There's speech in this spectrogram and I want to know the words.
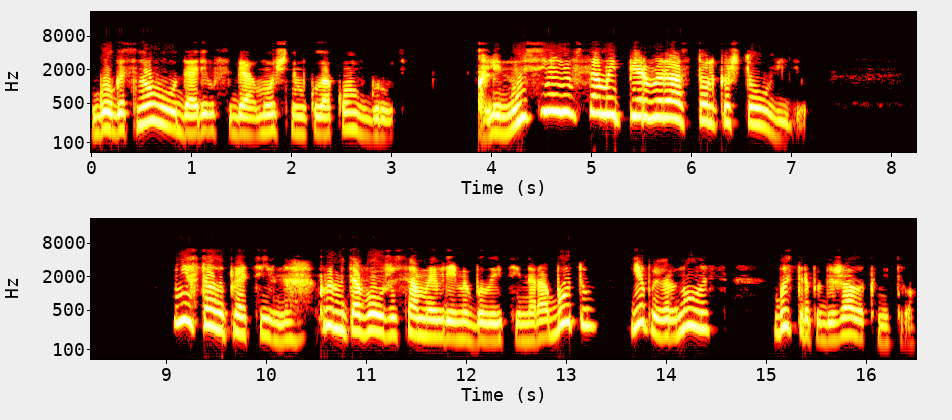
Гога снова ударил себя мощным кулаком в грудь. Клянусь, я ее в самый первый раз только что увидел. Стало противно. Кроме того, уже самое время было идти на работу. Я повернулась, быстро побежала к метро.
